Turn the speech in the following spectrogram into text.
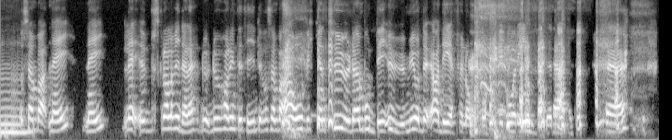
mm. Och sen bara, nej, nej, le- scrolla vidare, du, du har inte tid. Och sen bara, åh vilken tur, den bodde i Umeå, det, ja det är för långt bort, det går inte det här.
